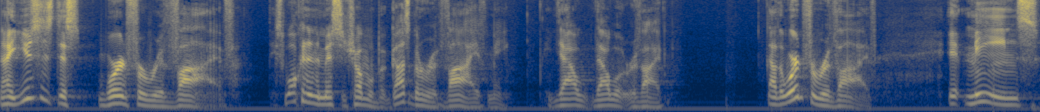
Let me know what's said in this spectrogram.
Now, he uses this word for revive. He's walking in the midst of trouble, but God's going to revive me. Thou, thou wilt revive me. Now, the word for revive, it means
